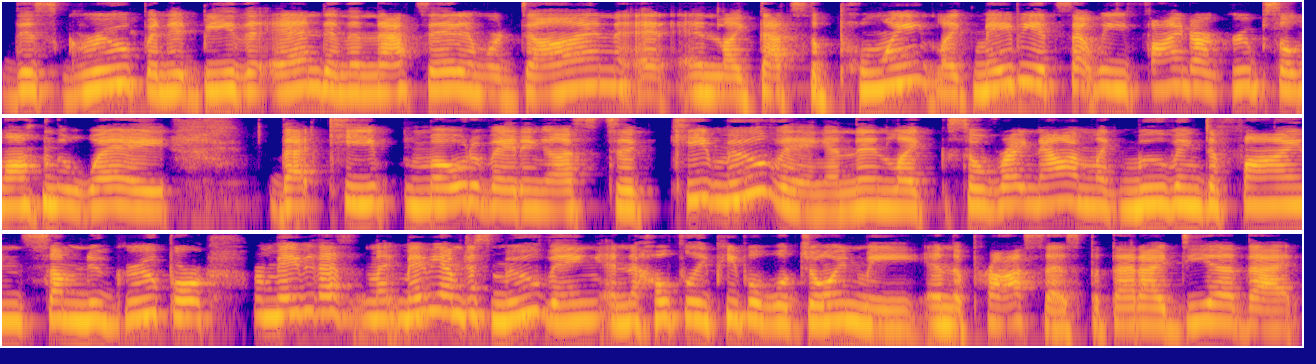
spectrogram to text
this group and it be the end and then that's it and we're done and, and like that's the point like maybe it's that we find our groups along the way that keep motivating us to keep moving. And then like so right now i'm like moving to find some new group or or maybe that's maybe i'm just moving and hopefully people will join me in the process. But that idea that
